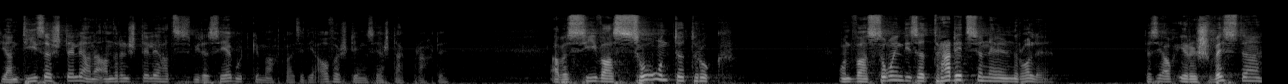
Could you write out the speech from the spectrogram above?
die an dieser Stelle, an einer anderen Stelle hat sie es wieder sehr gut gemacht, weil sie die Auferstehung sehr stark brachte. Aber sie war so unter Druck und war so in dieser traditionellen Rolle, dass sie auch ihre Schwester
